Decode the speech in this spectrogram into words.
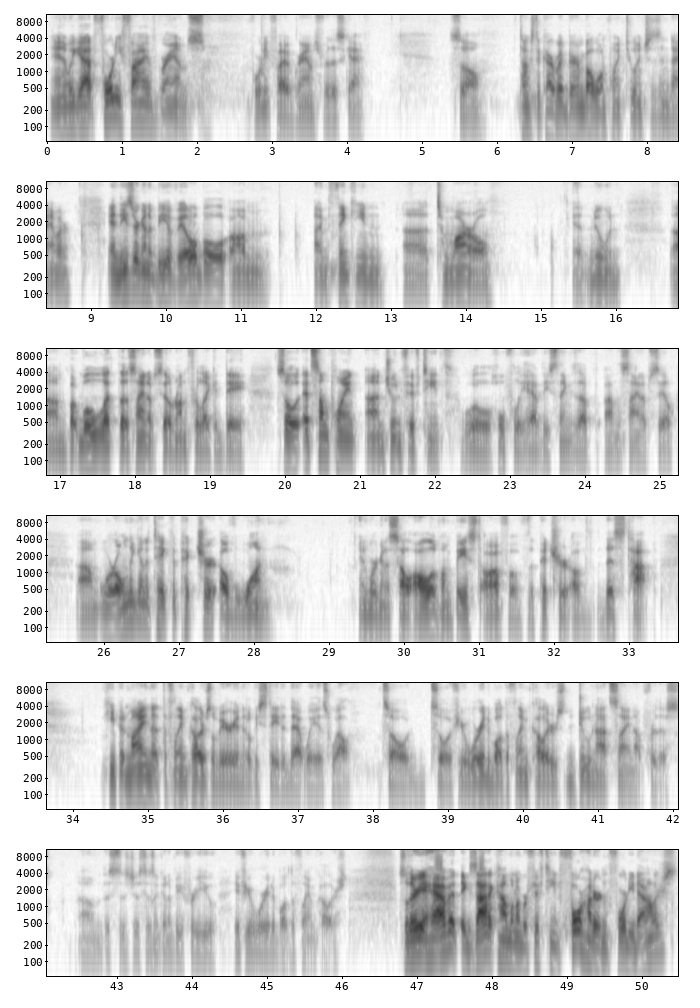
And we got 45 grams. 45 grams for this guy. So, tungsten carbide bearing ball, 1.2 inches in diameter. And these are going to be available, um, I'm thinking, uh, tomorrow at noon. Um, but we'll let the sign-up sale run for like a day. So at some point on June 15th, we'll hopefully have these things up on the sign-up sale. Um, we're only going to take the picture of one and we're going to sell all of them based off of the picture of this top. Keep in mind that the flame colors will vary and it'll be stated that way as well. So, so if you're worried about the flame colors, do not sign up for this. Um, this is just isn't going to be for you if you're worried about the flame colors. So there you have it. Exotic combo number 15, $440.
